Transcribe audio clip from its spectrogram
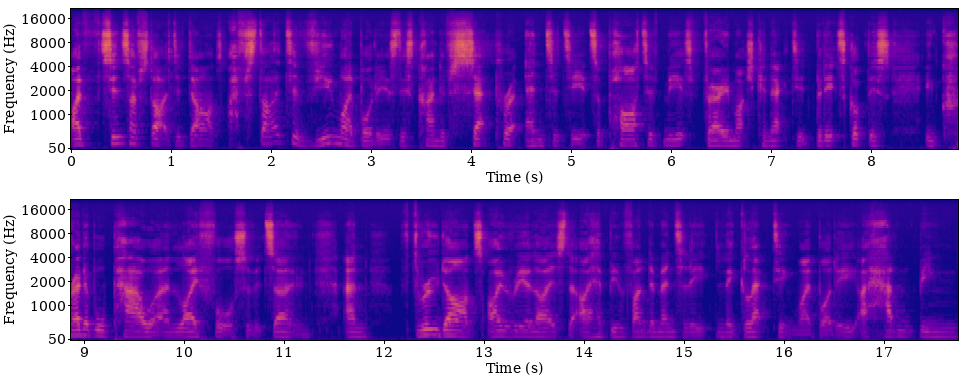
i've since i've started to dance i've started to view my body as this kind of separate entity it's a part of me it's very much connected but it's got this incredible power and life force of its own and through dance, I realized that I had been fundamentally neglecting my body. I hadn't been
